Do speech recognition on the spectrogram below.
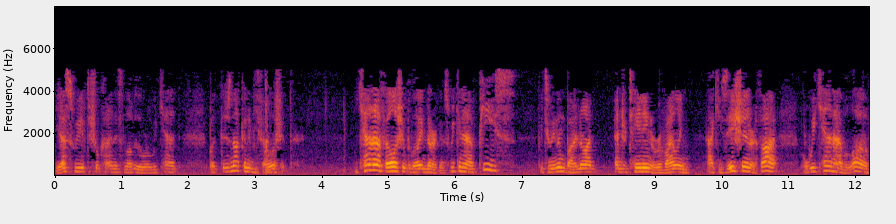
Yes, we have to show kindness and love to the world. We can't, but there's not going to be fellowship there. You can't have fellowship with light and darkness. We can have peace between them by not entertaining or reviling accusation or thought, but we can have love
